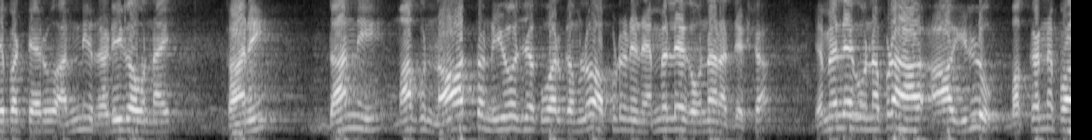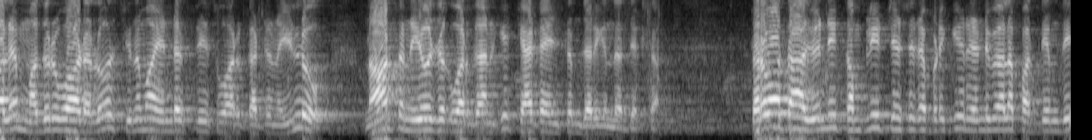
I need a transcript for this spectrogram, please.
చేపట్టారు అన్నీ రెడీగా ఉన్నాయి. కానీ దాన్ని మాకు నార్త్ నియోజకవర్గంలో అప్పుడు నేను ఎమ్మెల్యేగా ఉన్నాను అధ్యక్ష. ఎమ్మెల్యేగా ఉన్నప్పుడు ఆ- ఆ ఇల్లు బక్కన్నపాలెం మధురవాడలో సినిమా ఇండస్ట్రీస్ వారు కట్టిన ఇల్లు నార్త్ నియోజకవర్గానికి కేటాయించడం జరిగింది అధ్యక్ష. తర్వాత అవన్నీ కంప్లీట్ చేసేటప్పటికి రెండు వేల పద్దెనిమిది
